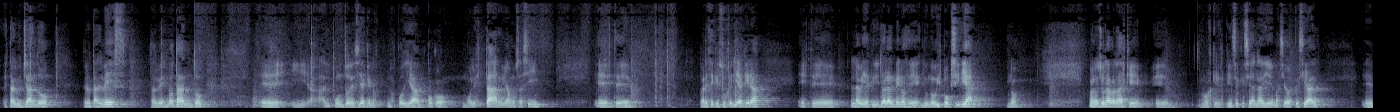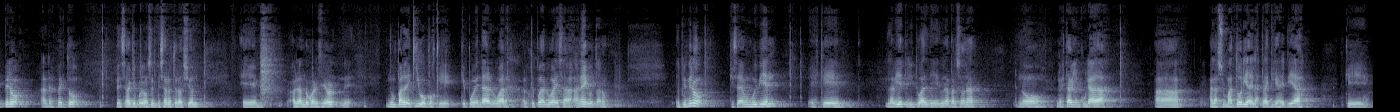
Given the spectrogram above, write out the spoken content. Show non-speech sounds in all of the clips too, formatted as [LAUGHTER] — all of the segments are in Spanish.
está luchando, pero tal vez, tal vez no tanto, eh, y al punto decía que nos, podía un poco molestar, digamos así, este, parece que sugería que era este, la vida espiritual al menos de, de, un obispo auxiliar, ¿no? Bueno, yo la verdad es que eh, no es que piense que sea nadie demasiado especial, eh, pero al respecto pensaba que podemos empezar nuestra oración eh, hablando con el Señor de, un par de equívocos que, que, pueden dar lugar, a los que puede dar lugar esa anécdota, ¿no? El primero, que sabemos muy bien, es que la vida espiritual de, de una persona no, no, está vinculada a, a, la sumatoria de las prácticas de piedad que,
